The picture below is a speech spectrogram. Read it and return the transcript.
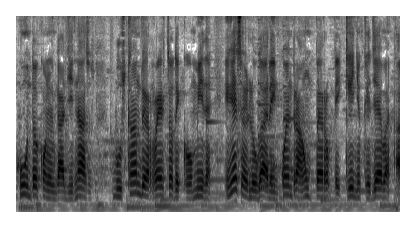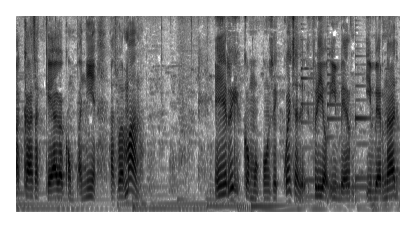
junto con los gallinazos buscando el resto de comida. En ese lugar encuentra a un perro pequeño que lleva a casa que haga compañía a su hermano. Enrique, como consecuencia del frío invernal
